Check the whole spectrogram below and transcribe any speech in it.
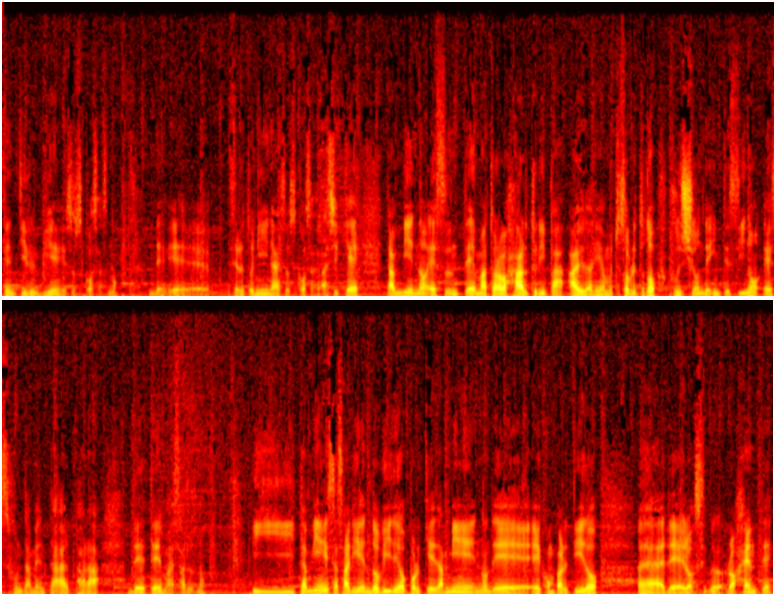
sentir bien esas cosas, ¿no? De, eh, serotonina, esas cosas. Así que también no es un tema trabajar tripa ayudaría mucho. Sobre todo función de intestino es fundamental para de tema de salud, ¿no? Y también está saliendo vídeo porque también ¿no? de, he compartido eh, de los, la gente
